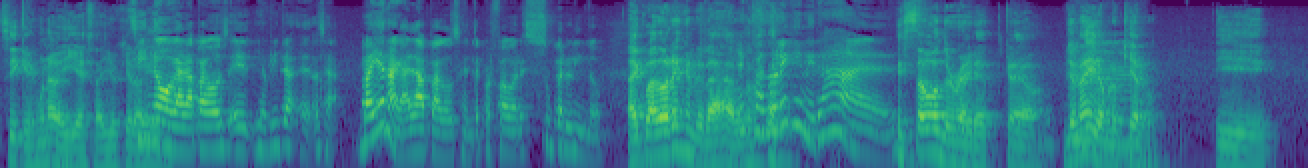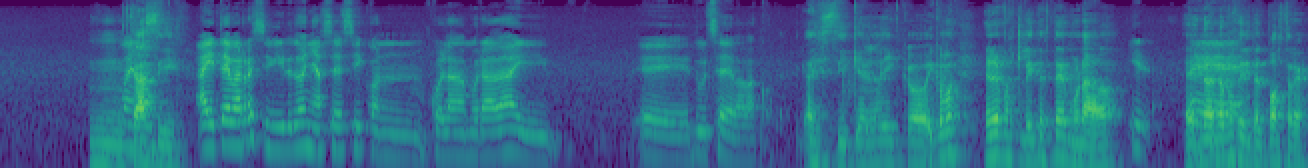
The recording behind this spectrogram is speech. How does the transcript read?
Sí, que es una belleza, yo quiero Sí, ir. no, Galápagos, eh, y ahorita, eh, o sea, vayan a Galápagos, gente, por favor, es súper lindo. A Ecuador en general. Ecuador en general. Es so underrated, creo. Yo no he ido, pero Mm. quiero. Y... mm, Bueno, casi. Ahí te va a recibir Doña Ceci con cola morada y eh, dulce de babaco. Ay, sí, qué rico. ¿Y cómo era el pastelito este de morado? Y, Eh, no, no eh, pastelito, el postre.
